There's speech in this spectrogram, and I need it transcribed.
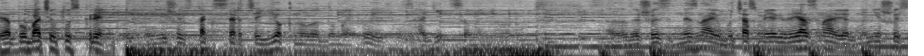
Я побачив ту скриньку, мені щось так серце йокнуло, думаю, ой, згадіться мені воно. Але щось не знаю, бо часом як я знаю, як мені щось,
